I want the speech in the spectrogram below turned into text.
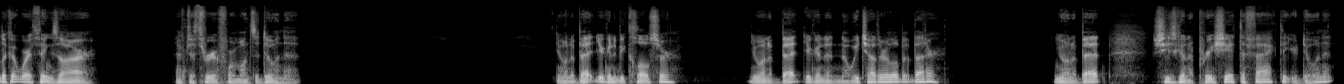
Look at where things are after three or four months of doing that. You want to bet you're going to be closer? You want to bet you're going to know each other a little bit better? You want to bet she's going to appreciate the fact that you're doing it?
